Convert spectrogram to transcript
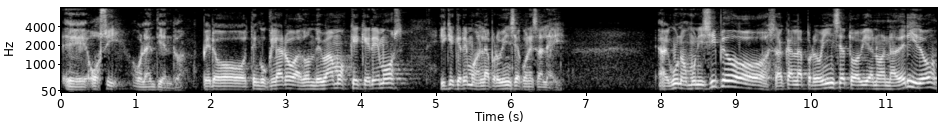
Eh, o sí, o la entiendo. Pero tengo claro a dónde vamos, qué queremos y qué queremos en la provincia con esa ley. Algunos municipios acá en la provincia todavía no han adherido.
